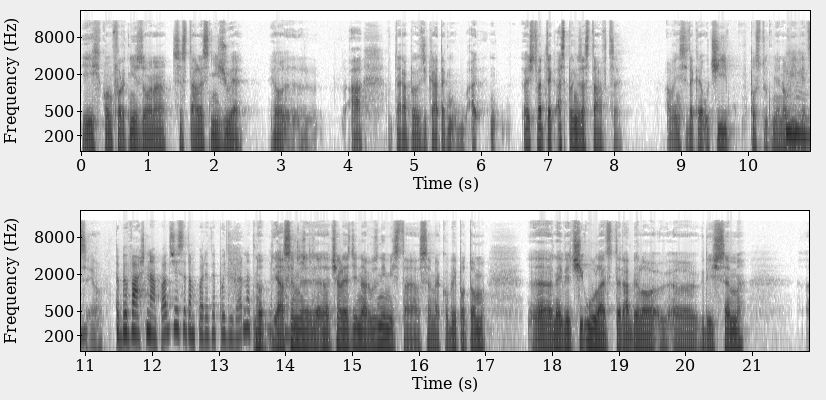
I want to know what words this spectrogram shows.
jejich komfortní zóna se stále snižuje. Jo? A terapeut říká, tak ve čtvrtek aspoň zastávce. A oni se také učí postupně nové mm-hmm. věci. Jo. To byl váš nápad, že se tam pojedete podívat na to? No, já jsem ještě? začal jezdit na různé místa. Já jsem jakoby potom eh, největší úlet teda bylo, eh, když jsem eh,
